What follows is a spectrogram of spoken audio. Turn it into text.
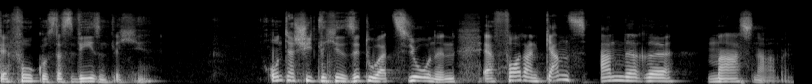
der Fokus, das Wesentliche. Unterschiedliche Situationen erfordern ganz andere Maßnahmen.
